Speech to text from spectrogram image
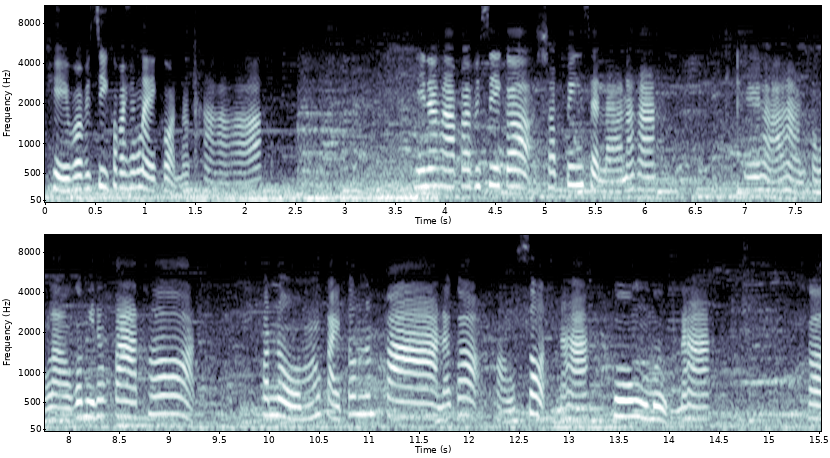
เคปาปิซี่เข้าไปข้างในก่อนนะคะ นี่นะคะปาปิซี่ก็ช้อปปิ้งเสร็จแล้วนะคะนี่ค่ะอาหารของเราก็มีทั้งปลาทอด ขนมไก่ต้มน้ำปลาแล้วก็ของสดนะคะกุ้งหมึกนะคะ ก็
